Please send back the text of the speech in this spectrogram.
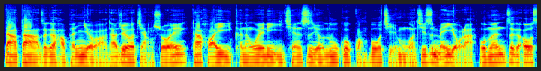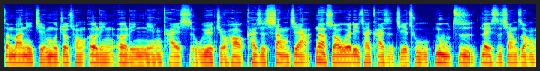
大大这个好朋友啊，他就有讲说，哎，他怀疑可能威利以前是有录过广播节目啊，其实没有啦，我们这这个。Ocean Money 节目就从二零二零年开始，五月九号开始上架，那时候威利才开始接触录制类似像这种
